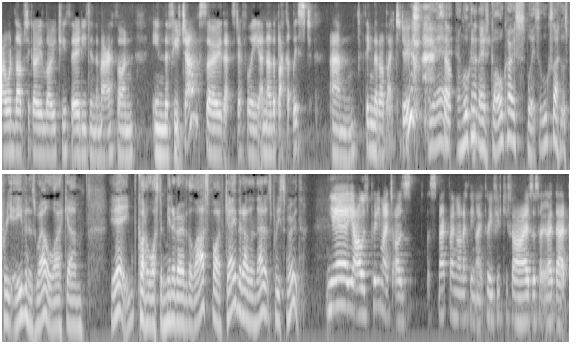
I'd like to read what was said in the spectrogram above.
I would love to go low 230s in the marathon in the future. So that's definitely another bucket list um, thing that I'd like to do. Yeah, So and looking at those Gold Coast splits, it looks like it was pretty even as well. Like, um, yeah, you kind of lost a minute over the last 5k, but other than that, it's pretty smooth. Yeah, yeah, I was pretty much I was smack bang on I think like 355s or something like that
